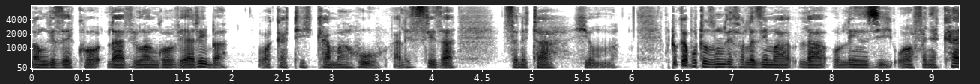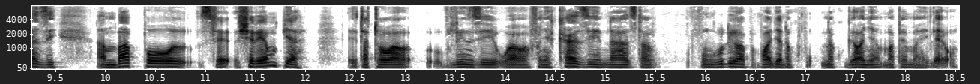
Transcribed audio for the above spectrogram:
la ongezeko la viwango vya riba wakati kama huu, alisisitiza Senata Hume. Kutoka hapo tuzungumzia swala zima la ulinzi wa wafanyakazi, ambapo sheria mpya itatoa ulinzi wa wafanyakazi na zitafunguliwa pamoja na, kugawanya mapema hii leo.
